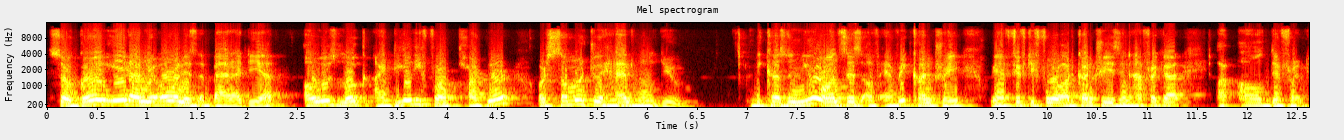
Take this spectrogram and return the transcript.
So going in on your own is a bad idea. Always look ideally for a partner or someone to handhold you because the nuances of every country, we have 54 odd countries in Africa, are all different.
